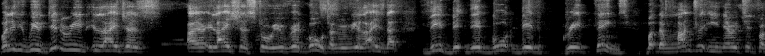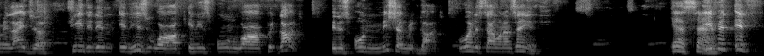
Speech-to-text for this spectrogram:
But if we did read Elijah's Uh, Elisha's story, we've read both, and we realize that they they both did great things. But the mantle he inherited from Elijah aided him in his walk, in his own walk with God, in his own mission with God. You understand what I'm saying? Yes, sir. Even if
